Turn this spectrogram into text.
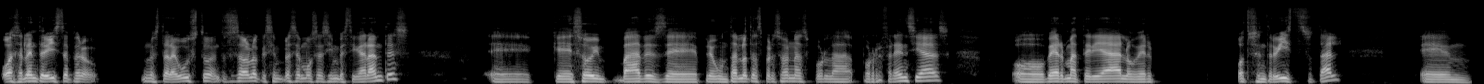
o, hacer la entrevista, pero no estar a gusto. Entonces ahora lo que siempre hacemos es investigar antes, eh, que eso va desde preguntarle a otras personas por, la, por referencias, o ver material, o ver otras entrevistas o tal. Em,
